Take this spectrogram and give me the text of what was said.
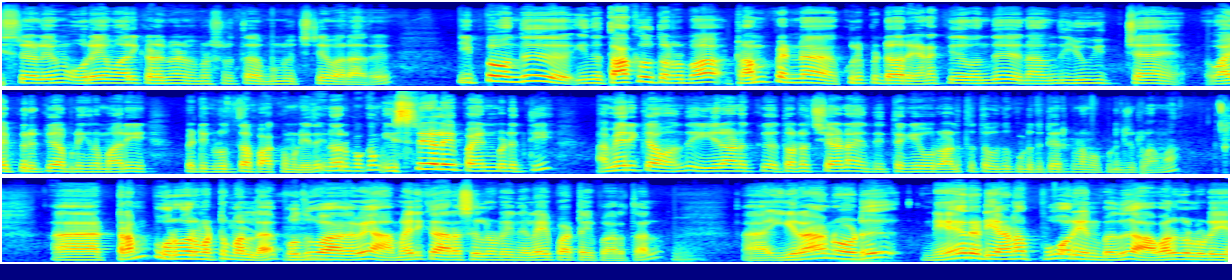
இஸ்ரேலையும் ஒரே மாதிரி கடுமையான விமர்சனத்தை முன் வச்சுட்டே வராரு. இப்போ வந்து இந்த தாக்குதல் தொடர்பாக ட்ரம்ப் என்ன குறிப்பிட்டார் எனக்கு வந்து நான் வந்து யூகிச்சேன் வாய்ப்பு இருக்குது அப்படிங்கிற மாதிரி பெட்டி கொடுத்து தான் பார்க்க முடியுது. இன்னொரு பக்கம் இஸ்ரேலை பயன்படுத்தி அமெரிக்கா வந்து ஈரானுக்கு தொடர்ச்சியான இந்த இத்தகைய ஒரு அழுத்தத்தை வந்து கொடுத்துட்டே இருக்கு நம்ம புரிஞ்சுக்கலாமா? ட்ரம்ப் ஒருவர் மட்டுமல்ல பொதுவாகவே அமெரிக்க அரசியலுடைய நிலைப்பாட்டை பார்த்தால் ஈரானோடு நேரடியான போர் என்பது அவர்களுடைய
